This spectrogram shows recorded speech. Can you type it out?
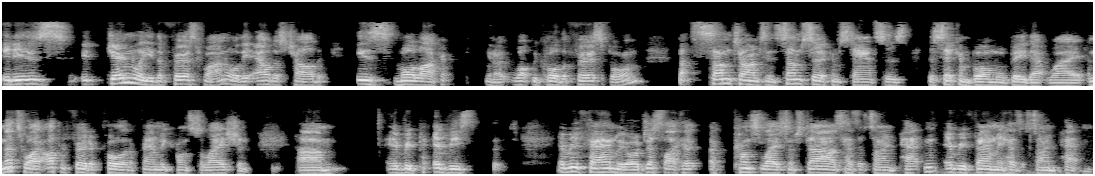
it is it generally the first one or the eldest child is more like you know what we call the firstborn, but sometimes in some circumstances the second born will be that way. And that's why i prefer to call it a family constellation. Um, every every every family or just like a, a, constellation of stars has its own pattern. Every family has its own pattern.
